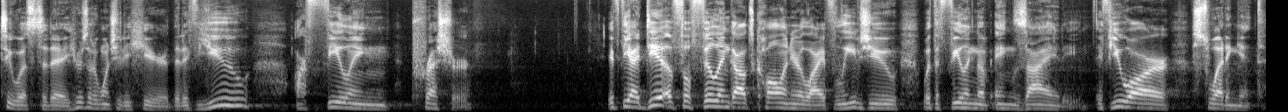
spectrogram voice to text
to us today. Here's what I want you to hear that if you are feeling pressure, if the idea of fulfilling God's call in your life leaves you with a feeling of anxiety, if you are sweating it,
